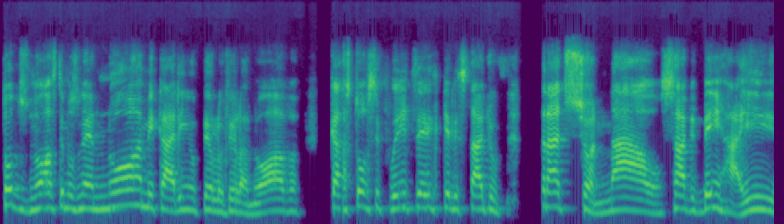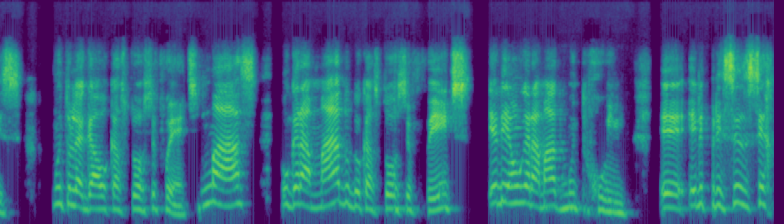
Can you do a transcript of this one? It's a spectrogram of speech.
Todos nós temos um enorme carinho pelo Vila Nova. Castor Cifuentes é aquele estádio tradicional, sabe, bem raiz. Muito legal o Castor Cifuentes. Mas o gramado do Castor Cifuentes, ele é um gramado muito ruim. É, Ele precisa ser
